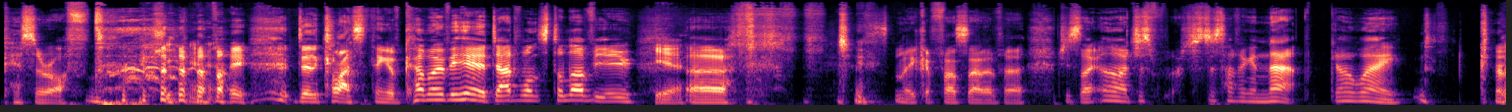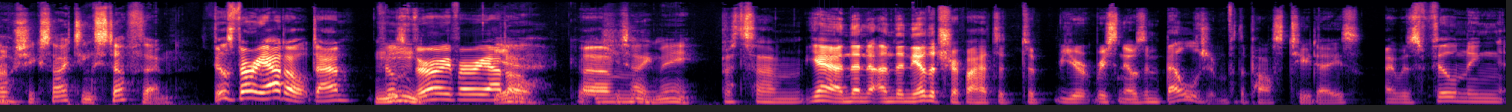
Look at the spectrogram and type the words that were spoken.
piss her off if I the classic thing of "Come over here, Dad wants to love you." Yeah. Uh, just make a fuss out of her. She's like, "Oh, I just just having a nap. Go away." Gosh, exciting stuff then. Feels very adult, Dan. Feels very very adult. Yeah. Gosh, Um, you're telling me. But um, yeah, and then and then the other trip I had to, to Europe recently, I was in Belgium for the past two days. I was filming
